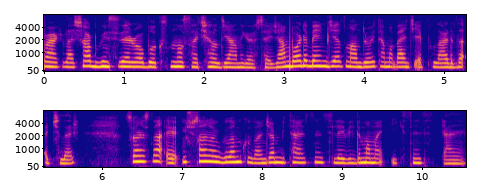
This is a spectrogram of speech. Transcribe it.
Merhaba arkadaşlar bugün size Roblox'un nasıl açılacağını göstereceğim. Bu arada benim cihazım Android ama bence Apple'larda da açılır. Sonrasında 3 tane uygulama kullanacağım. Bir tanesini silebildim ama ikisini yani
